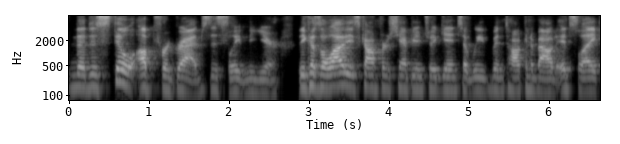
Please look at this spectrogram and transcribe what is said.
that is still up for grabs this late in the year because a lot of these conference championship games that we've been talking about, it's like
